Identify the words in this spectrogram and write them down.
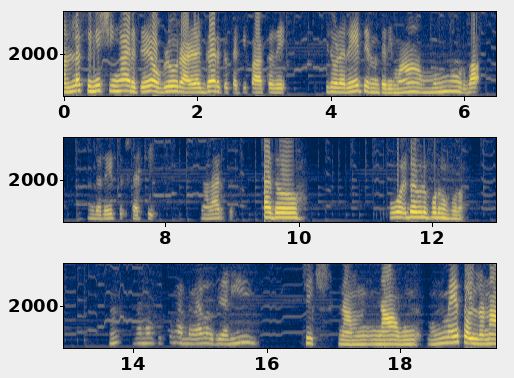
நல்ல ஃபினிஷிங்கா இருக்கு. அவ்வளோ ஒரு அழகா இருக்கு சட்டி பார்க்கவே. இதோட ரேட் என்ன தெரியுமா? முந்நூறுபா. இந்த ரேட்டு சட்டி. நல்லா இருக்கு. அதோ ஓ இதோ இவ்வளோ போடுங்க போதும். நான் நான் உண் உண்மையே சொல்லணும்னா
